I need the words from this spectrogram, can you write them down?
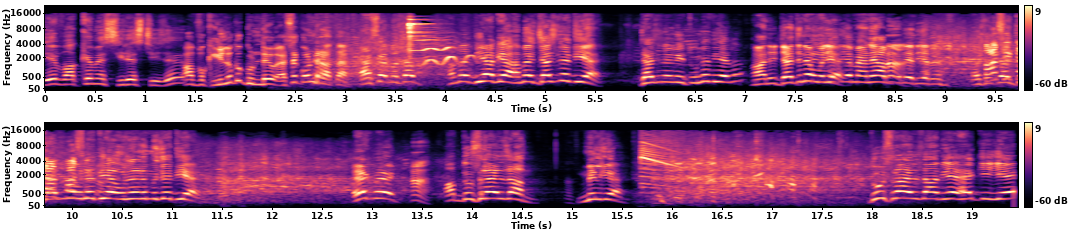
ये वाक्य में सीरियस चीज़ है। आप वकीलों को गुंडे हो ऐसे कौन डराता है? ऐसे मतलब हमें दिया गया हमें जज ने दिया है। जज ने नहीं तूने दिया ना? हाँ जी जज ने मुझे दिया मैंने आपको दे दिया था। अच्छा, जज ने उन्हें दिया उन्होंने मुझे दिया एक मिनट। हाँ। अब दूसरा इल्ज़ाम मिल गया। दूसरा इल्ज़ाम यह है कि ये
